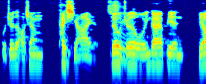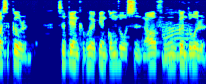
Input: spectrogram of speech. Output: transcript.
我觉得好像太狭隘了，所以我觉得我应该变，不要是个人，是变可不可以变工作室，然后服务更多的人，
